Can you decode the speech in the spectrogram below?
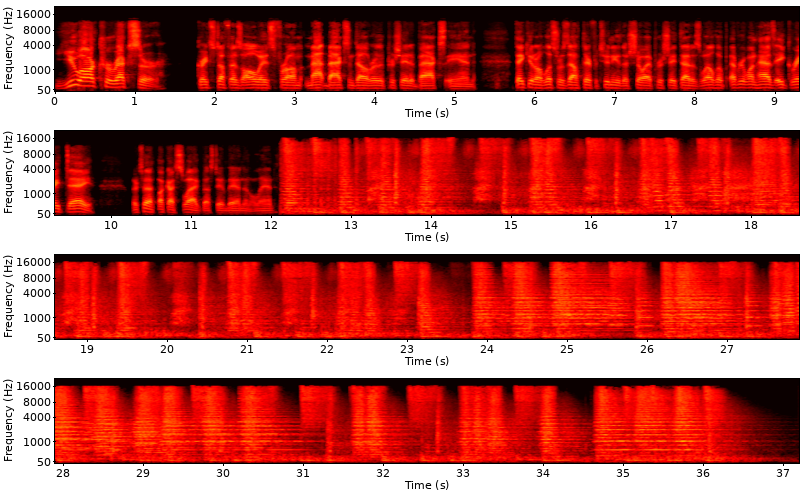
You are correct, sir. Great stuff as always from Matt Baxendale. Really appreciate it, Bax. And thank you to our listeners out there for tuning in to the show. I appreciate that as well. Hope everyone has a great day. Let's Buckeye Swag, best damn band in the land.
